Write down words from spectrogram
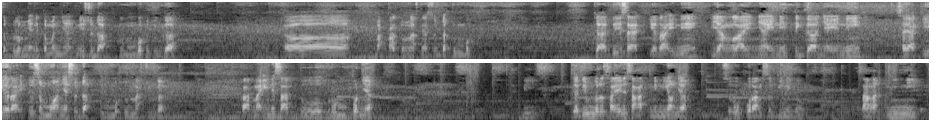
Sebelumnya ini temannya. Ini sudah tumbuh juga. Eh, bakal tunasnya sudah tumbuh. Jadi saya kira ini yang lainnya ini tiganya ini saya kira itu semuanya sudah tumbuh tunas juga. Karena ini satu rumpun ya. Ini jadi menurut saya ini sangat minion ya. Seukuran segini tuh. Sangat mini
